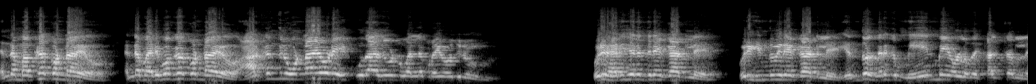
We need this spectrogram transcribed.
എന്റെ മക്കൾക്കുണ്ടായോ? എന്റെ മരുമക്കൾക്കുണ്ടായോ? ആർക്കെങ്കിലും ഉണ്ടായോടെ ഈ കൂതാശ കൊണ്ട് വല്ല പ്രയോജനവും? ഒരു ഹരിജനത്തിനെക്കാട്ടിലെ ഒരു ഹിന്ദുവിനെക്കാട്ടിലെ എന്തോ നിനക്ക് മേന്മയുള്ളത് കൾച്ചറിൽ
